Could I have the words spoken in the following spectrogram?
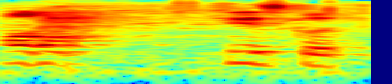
Okay, she's good.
